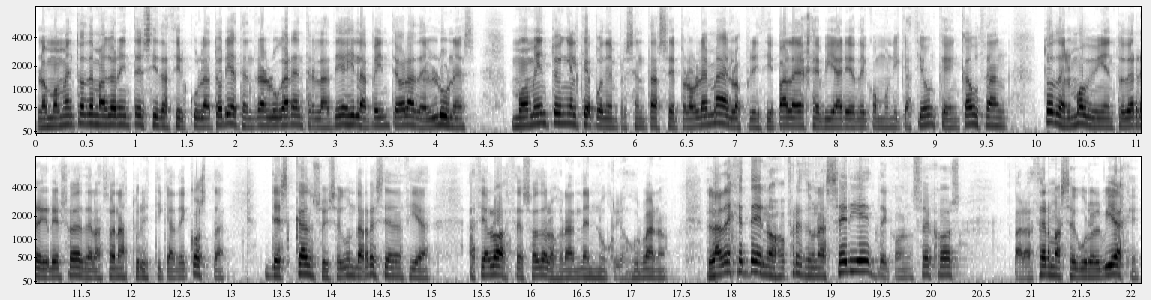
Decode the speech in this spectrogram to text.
los momentos de mayor intensidad circulatoria tendrán lugar entre las 10 y las 20 horas del lunes, momento en el que pueden presentarse problemas en los principales ejes viarios de comunicación que encauzan todo el movimiento de regreso desde las zonas turísticas de costa, descanso y segunda residencia hacia los accesos de los grandes núcleos urbanos. La DGT nos ofrece una serie de consejos para hacer más seguro el viaje.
